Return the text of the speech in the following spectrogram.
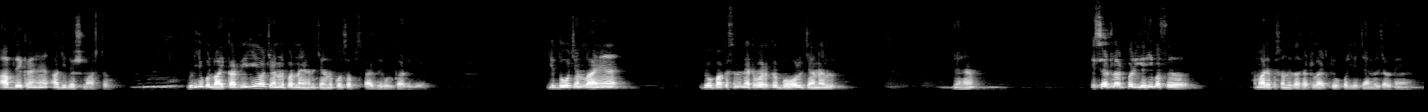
आप देख रहे हैं अजी डिश मास्टर। वीडियो को लाइक कर दीजिए और चैनल पर नए हैं तो चैनल को सब्सक्राइब ज़रूर कर दीजिए। ये दो चैनल आए हैं जो पाकिस्तानी नेटवर्क, बोल, चैनल जो हैं, इस सेटेलाइट पर यही बस, हमारे पसंदीदा सेटेलाइट के ऊपर ये चैनल चलते हैं।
